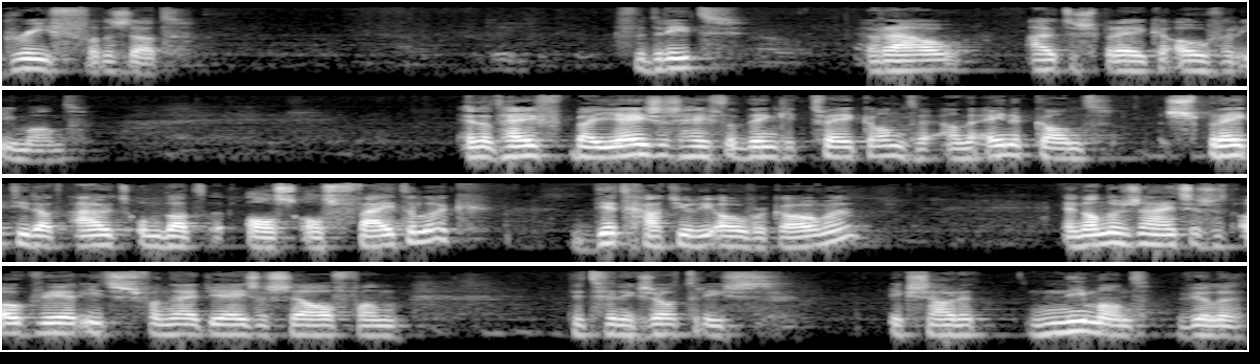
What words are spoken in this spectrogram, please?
grief, wat is dat? Verdriet, rouw uit te spreken over iemand. En dat heeft, bij Jezus heeft dat denk ik twee kanten. Aan de ene kant spreekt hij dat uit omdat als, als feitelijk, dit gaat jullie overkomen. En anderzijds is het ook weer iets vanuit Jezus zelf van, dit vind ik zo triest. Ik zou dit niemand willen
